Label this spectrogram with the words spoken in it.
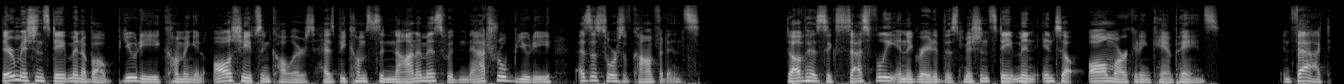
Their mission statement about beauty coming in all shapes and colors has become synonymous with natural beauty as a source of confidence. Dove has successfully integrated this mission statement into all marketing campaigns. In fact,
